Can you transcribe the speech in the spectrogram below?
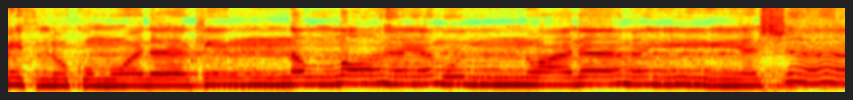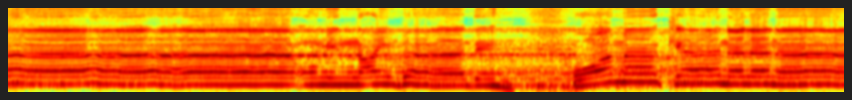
مثلكم ولكن الله يمن على من يشاء من عباده. وما كان لنا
